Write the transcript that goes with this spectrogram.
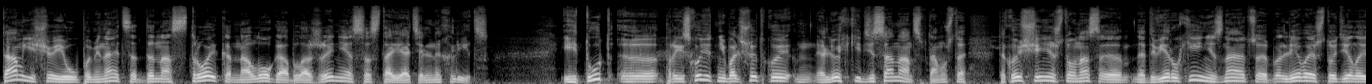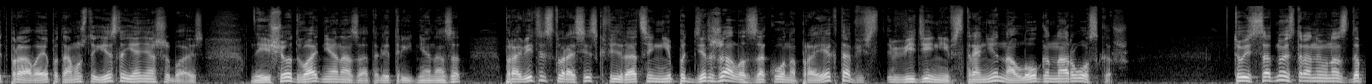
Там еще и упоминается донастройка налогообложения состоятельных лиц. И тут э, происходит небольшой такой легкий диссонанс, потому что такое ощущение, что у нас э, две руки не знают э, левая, что делает правая, потому что, если я не ошибаюсь, еще два дня назад или три дня назад правительство Российской Федерации не поддержало законопроект о введении в стране налога на роскошь. То есть, с одной стороны, у нас до,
